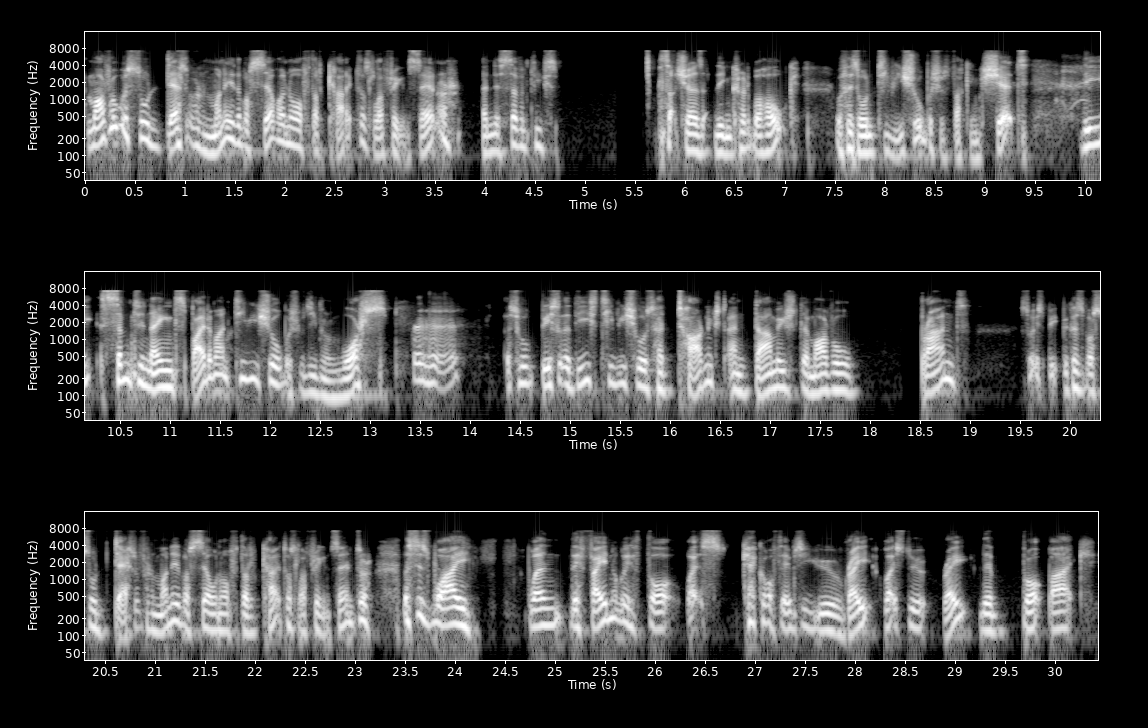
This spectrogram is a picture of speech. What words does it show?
Marvel was so desperate for money, they were selling off their characters left, right, and centre in the 70s, such as The Incredible Hulk with his own TV show, which was fucking shit. The 79 Spider Man TV show, which was even worse. Uh-huh. So basically, these TV shows had tarnished and damaged the Marvel brand, so to speak, because we're so desperate for money, we're selling off their characters left, right, and centre. This is why, when they finally thought, let's kick off the MCU right, let's do it right, they brought back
